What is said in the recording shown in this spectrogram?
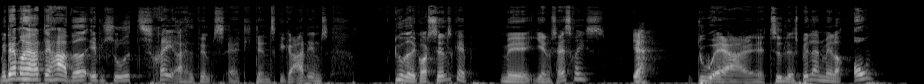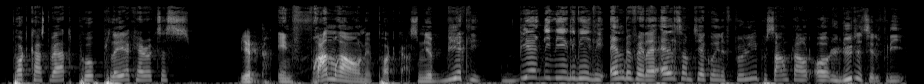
Men damer og herrer, det har været episode 93 af De Danske Guardians. Du har været i godt selskab med Janus Hasris. Ja. Du er øh, tidligere spilanmelder og podcastvært på Player Characters. Yep. En fremragende podcast, som jeg virkelig, virkelig, virkelig, virkelig anbefaler jer alle sammen til at gå ind og følge på SoundCloud og lytte til, fordi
